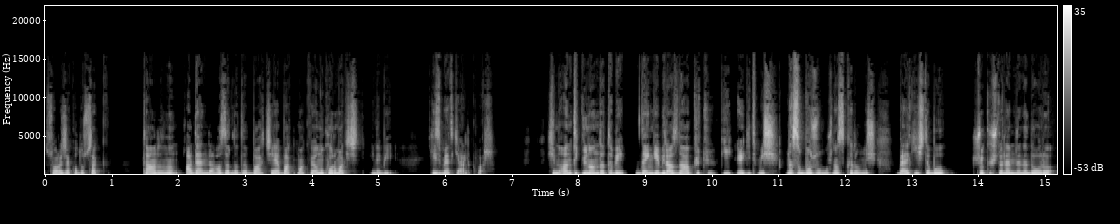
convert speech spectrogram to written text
soracak olursak Tanrı'nın Aden'de hazırladığı bahçeye bakmak ve onu korumak için yine bir hizmetkarlık var. Şimdi antik Yunan'da tabii denge biraz daha kötü gitmiş. Nasıl bozulmuş, nasıl kırılmış? Belki işte bu çöküş dönemlerine doğru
